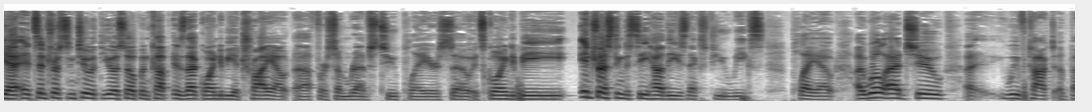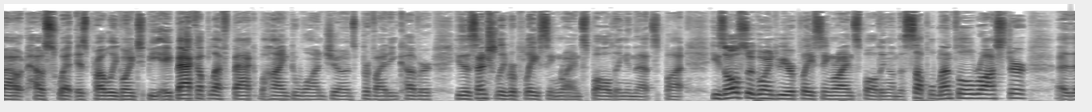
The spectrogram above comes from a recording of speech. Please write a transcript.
Yeah, it's interesting too with the U.S. Open Cup. Is that going to be a tryout uh, for some Revs two players? So it's going to be interesting to see how these next few weeks play out. I will add too. Uh, we've talked about how Sweat is probably going to be a backup left back behind DeJuan Jones, providing cover. He's essentially replacing Ryan Spalding in that spot. He's also going to be replacing Ryan Spalding on the supplemental roster. Uh,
